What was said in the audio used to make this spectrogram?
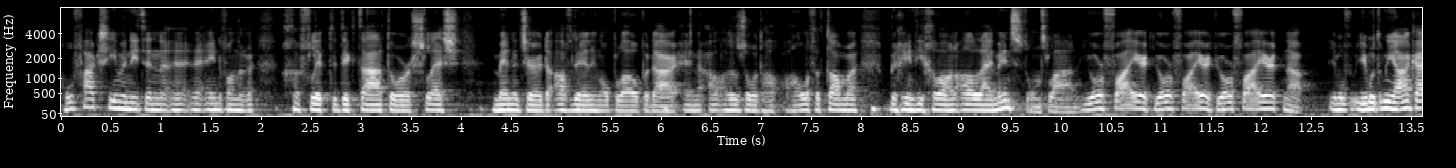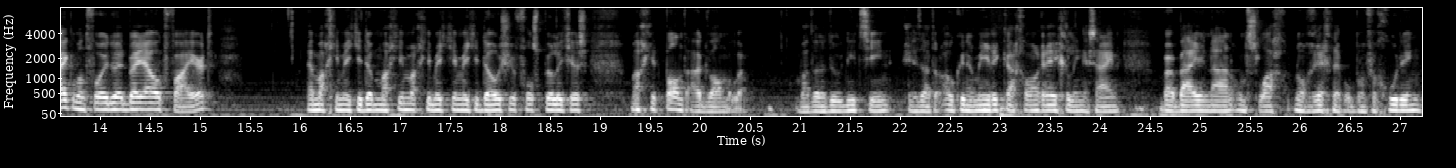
hoe vaak zien we niet een, een, een of andere geflipte dictator slash manager de afdeling oplopen daar. En als een soort halve tamme begint hij gewoon allerlei mensen te ontslaan. You're fired, you're fired, you're fired. Nou, je moet, je moet hem niet aankijken, want voor je weet ben jij ook fired. En mag je met je, mag je, mag je, met je, met je doosje vol spulletjes mag je het pand uitwandelen. Wat we natuurlijk niet zien, is dat er ook in Amerika gewoon regelingen zijn waarbij je na een ontslag nog recht hebt op een vergoeding.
